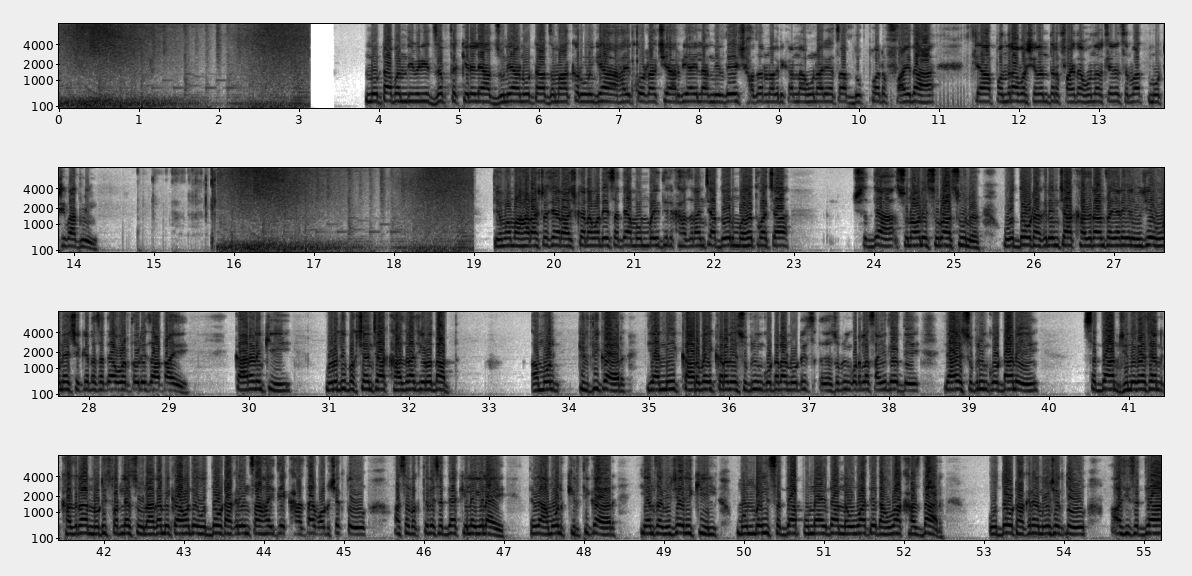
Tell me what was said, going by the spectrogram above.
नोटाबंदीवेळी जप्त केलेल्या जुन्या नोटा जमा करून घ्या. हायकोर्टाचे आरबीआयला निर्देश. हजारो नागरिकांना होणार याचा दुप्पट फायदा. त्या पंधरा वर्षानंतर फायदा होणार असल्याने सर्वात मोठी बातमी. तेव्हा महाराष्ट्राच्या राजकारणामध्ये सध्या मुंबईतील खासदारांच्या दोन महत्त्वाच्या सध्या सुनावणी सुरू असून उद्धव ठाकरेंच्या खासदारांचा या ठिकाणी विजय होण्याची शक्यता सध्या वर्तवली जात आहे. कारण की विरोधी पक्षांच्या खासदारांच्या विरोधात अमोल कीर्तीकर यांनी कारवाई करावी सुप्रीम कोर्टाला नोटीस सुप्रीम कोर्टाला सांगितले होते. यावेळी सुप्रीम कोर्टाने सध्या झिंदगडच्या खासदारांना नोटीस पडली असून आगामी काळामध्ये उद्धव ठाकरेंचा हा इथे खासदार वाढू शकतो असं वक्तव्य सध्या केलं गेलं आहे. त्यावेळी अमोल कीर्तीकर यांचा विजय देखील मुंबईत सध्या पुन्हा एकदा नववा ते दहावा खासदार उद्धव ठाकरे मिळू शकतो अशी सध्या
